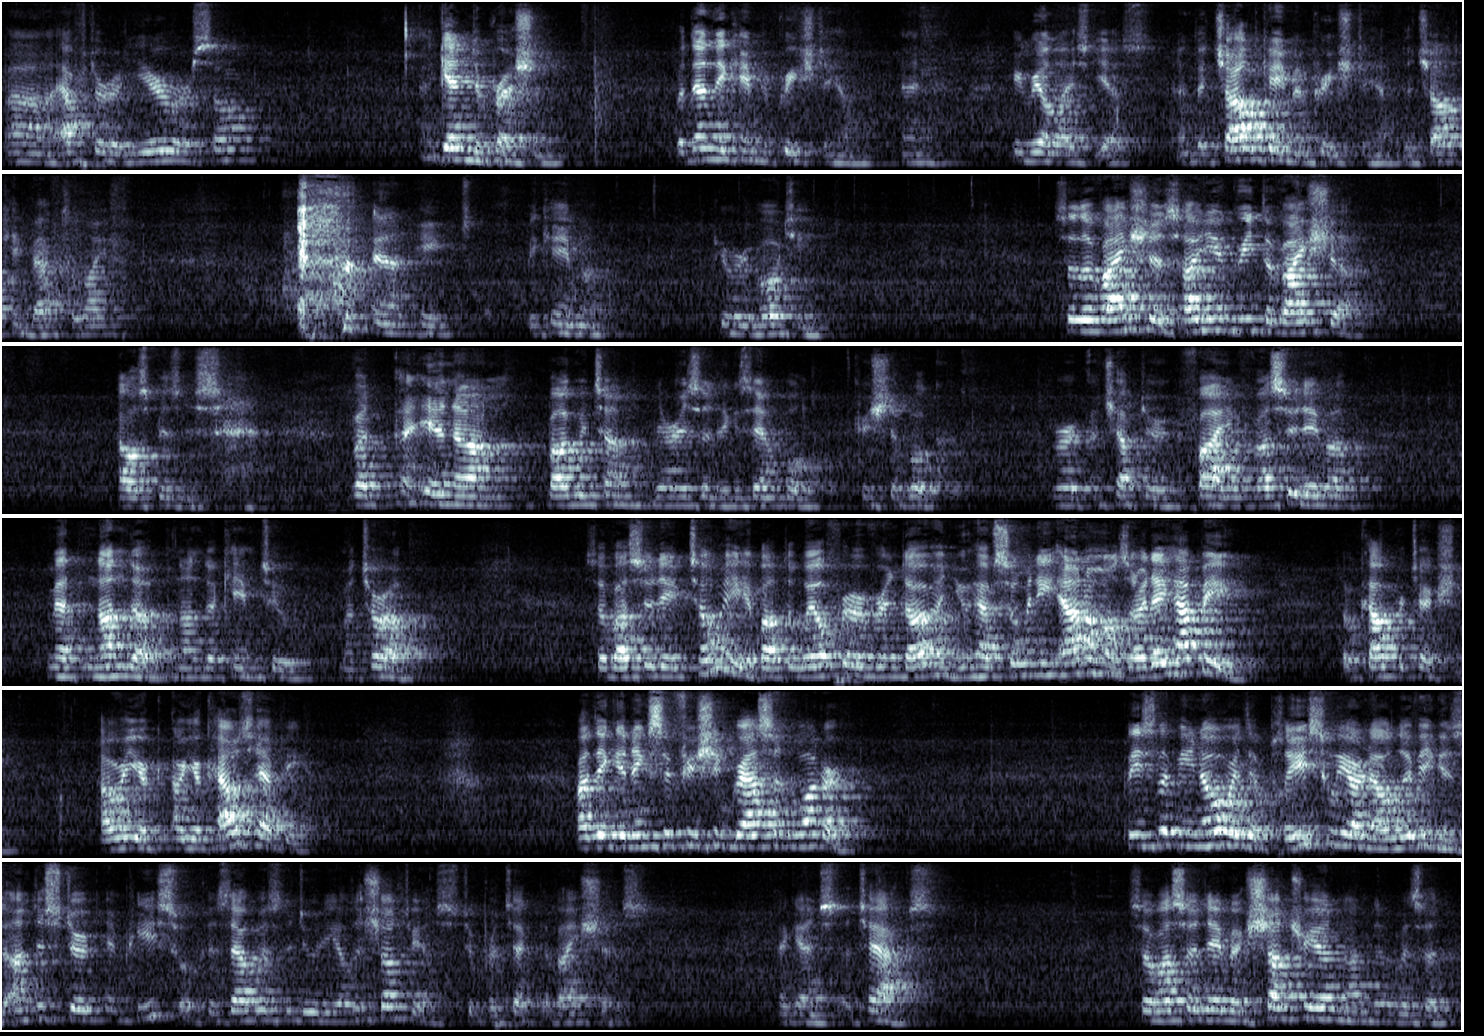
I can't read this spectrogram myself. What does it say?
uh, after a year or so. Again, depression. But then they came to preach to him, and he realized yes. And the child came and preached to him. The child came back to life, and he became a pure devotee. So the Vaishyas, how do you greet the Vaishya? How's business? But in um, Bhagavatam, there is an example, Krishna book, chapter 5, Vasudeva met Nanda. Nanda came to Mathura. So Vasudeva, tell me about the welfare of Vrindavan. You have so many animals. Are they happy? So cow protection. How are your, are your cows happy? Are they getting sufficient grass and water? Please let me know where the place we are now living is undisturbed and peaceful, because that was the duty of the Kshatriyas, to protect the Vaishyas against attacks. So Vasudeva Kshatriya, Nanda was a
